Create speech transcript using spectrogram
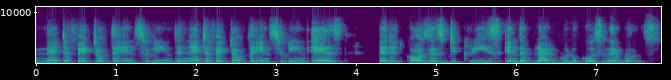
net effect of the insulin. The net effect of the insulin is that it causes decrease in the blood glucose levels.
